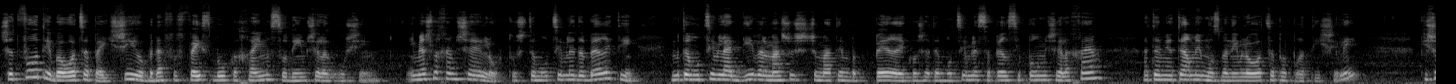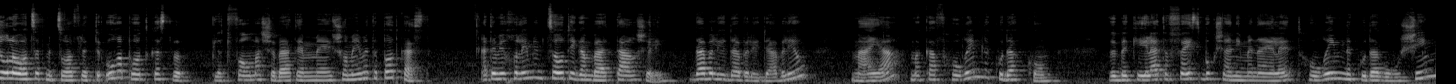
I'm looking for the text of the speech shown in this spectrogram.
שתפו אותי בוואטסאפ האישי או בדף הפייסבוק החיים הסודיים של הגרושים. אם יש לכם שאלות, או שאתם רוצים לדבר איתי, אם אתם רוצים להגיב על משהו ששמעתם בפרק, או שאתם רוצים לספר סיפור משלכם, אתם יותר ממוזמנים לוואטסאפ הפרטי שלי. קישור לוואטסאפ מצורף לתיאור הפודקאסט בפלטפורמה שבה אתם אה, שומעים את הפודקאסט. אתם יכולים למצוא אותי גם באתר שלי www.maya.com ובקהילת הפייסבוק שאני מנהלת, הורים.גרושים,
